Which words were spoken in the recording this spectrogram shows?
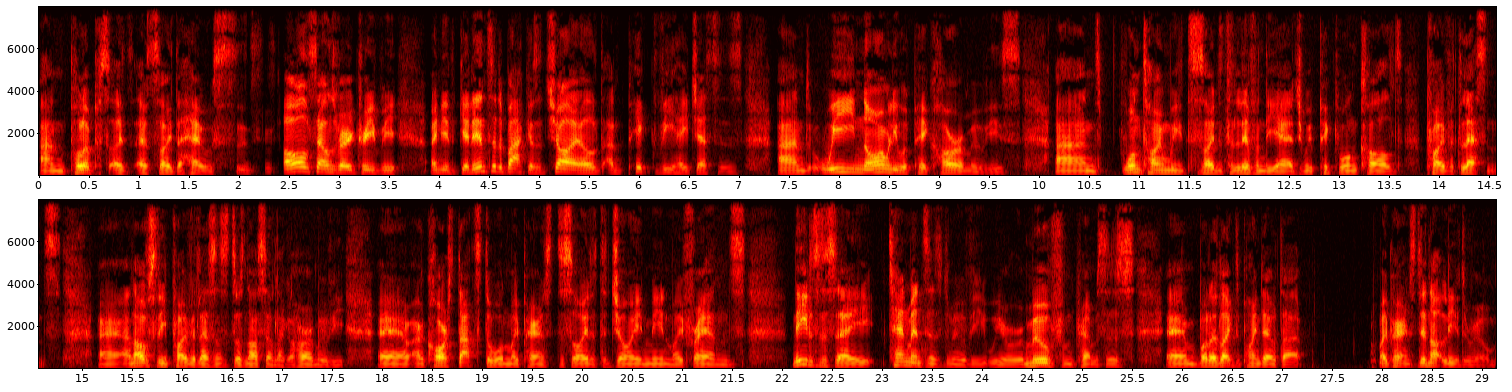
and pull up outside- outside the house. It all sounds very creepy, and you'd get into the back as a child and pick VHSs, and we normally would pick horror movies, and one time we decided to live on the edge. We picked one called Private Lessons, uh, and obviously Private Lessons does not sound like a horror movie. Uh, of course, that's the one my parents decided to join me and my friends. Needless to say, ten minutes into the movie, we were removed from the premises. Um, but I'd like to point out that my parents did not leave the room.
